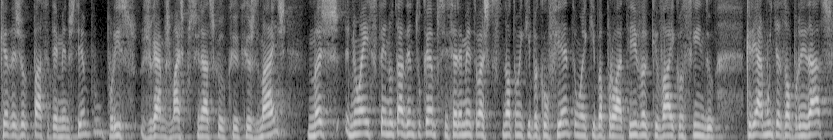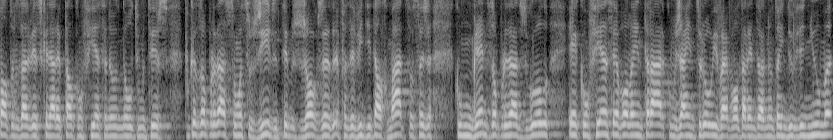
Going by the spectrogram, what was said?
Cada jogo que passa tem menos tempo, por isso jogamos mais pressionados que, que, que os demais mas não é isso que tem notado dentro do campo. Sinceramente, eu acho que se nota uma equipa confiante, uma equipa proativa que vai conseguindo criar muitas oportunidades. Falta-nos às vezes, se calhar, a tal confiança no, no, último terço, porque as oportunidades estão a surgir. Temos jogos a fazer 20 e tal remates, ou seja, com grandes oportunidades de golo. É a confiança, é a bola a entrar, como já entrou e vai voltar a entrar, não tenho dúvida nenhuma.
